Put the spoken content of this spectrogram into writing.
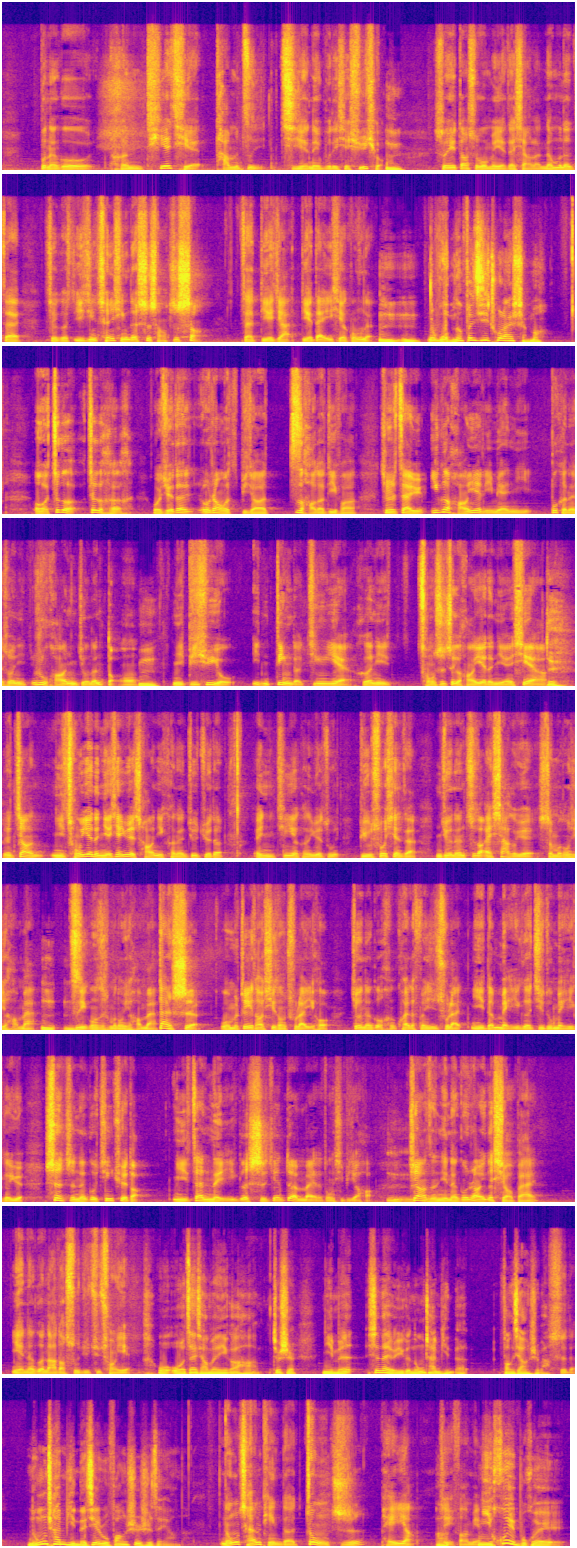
不能够很贴切他们自己企业内部的一些需求。嗯，所以当时我们也在想了，能不能在这个已经成型的市场之上，再叠加迭代一些功能。嗯嗯，那我们能分析出来什么？哦，这个这个很，我觉得让我比较自豪的地方，就是在于一个行业里面，你不可能说你入行你就能懂，嗯，你必须有一定的经验和你从事这个行业的年限啊。对，那这样你从业的年限越长，你可能就觉得，哎，你经验可能越足。比如说现在，你就能知道，哎，下个月什么东西好卖，嗯自己公司什么东西好卖。但是我们这一套系统出来以后，就能够很快的分析出来你的每一个季度、每一个月，甚至能够精确到你在哪一个时间段卖的东西比较好。嗯，这样子你能够让一个小白也能够拿到数据去创业。我我再想问一个哈，就是你们现在有一个农产品的方向是吧？是的，农产品的介入方式是怎样的？农产品的种植培养这一方面，你会不会，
